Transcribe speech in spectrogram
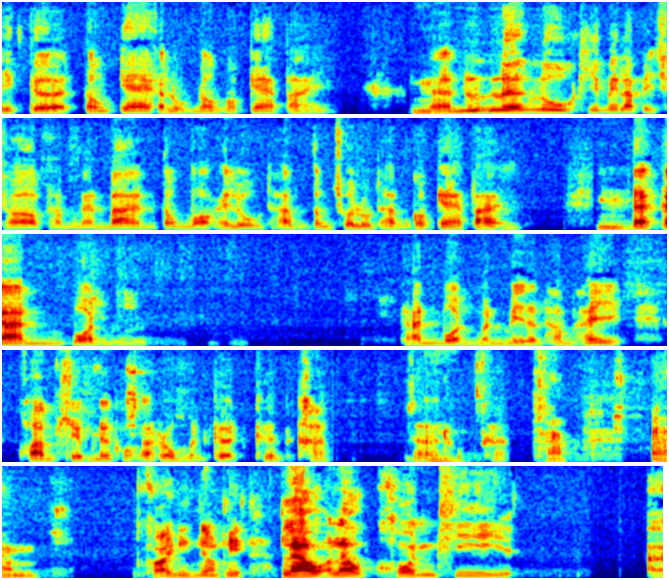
ที่เกิดต้องแก้กับลูกน้องก็แก้ไปอืม เอ่อเรื่องลูกที่ไม่รับผิดชอบทำงานบ้านต้องบอกให้ลูกทำต้องชวนลูกทำก็แก้ไปอืมแต่การบ่น การบ่นมันมีแต่ทำให้ความเสียบเรื่องของอารมณ์มันเกิดขึ้นครับสาธุครับ ครับอืมขออีกนิดเดียวพี่ แล้วแล้วคนที่ เอ่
